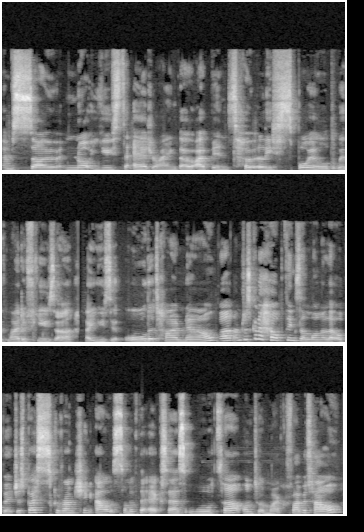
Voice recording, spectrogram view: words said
I'm so not used to air drying though. I've been totally spoiled with my diffuser. I use it all the time now, but I'm just gonna help things along a little bit just by scrunching out some of the excess water onto a microfiber towel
